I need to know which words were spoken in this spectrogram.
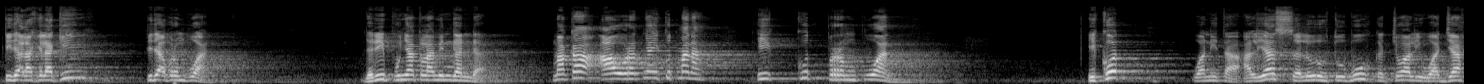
tidak laki-laki, tidak perempuan. Jadi punya kelamin ganda. Maka auratnya ikut mana? Ikut perempuan. Ikut wanita alias seluruh tubuh kecuali wajah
